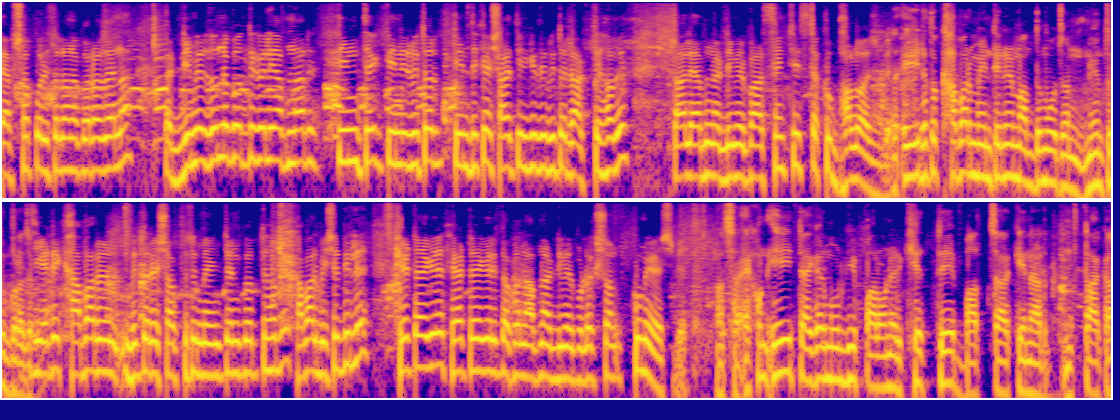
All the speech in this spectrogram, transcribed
ব্যবসা পরিচালনা করা যায় না। ডিমের জন্য করতে গেলে আপনার তিন থেকে তিনের ভিতর তিন থেকে সাড়ে তিন কেজির ভিতর রাখতে হবে তাহলে আপনার ডিমের পার্সেন্টেজটা খুব ভালো আসবে। এইটা তো খাবার মেনটেনের মাধ্যমে ওজন নিয়ন্ত্রণ করা যায় এটি খাবারের ভিতরে সব কিছু মেনটেন করতে হবে। খাবার বেশি দিলে ফ্যাট হয়ে গেলে ফ্যাট হয়ে গেলে তখন আপনার ডিমের প্রোডাকশন কমে আসবে। আচ্ছা এখন এই টাইগার মুরগি পালনের ক্ষেত্রে বাচ্চা কেনার টাকা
